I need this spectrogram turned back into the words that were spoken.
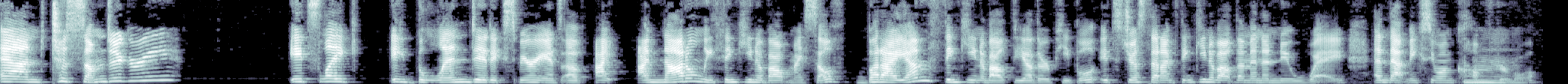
And to some degree, it's like a blended experience of I I'm not only thinking about myself, but I am thinking about the other people. It's just that I'm thinking about them in a new way. And that makes you uncomfortable. Mm.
